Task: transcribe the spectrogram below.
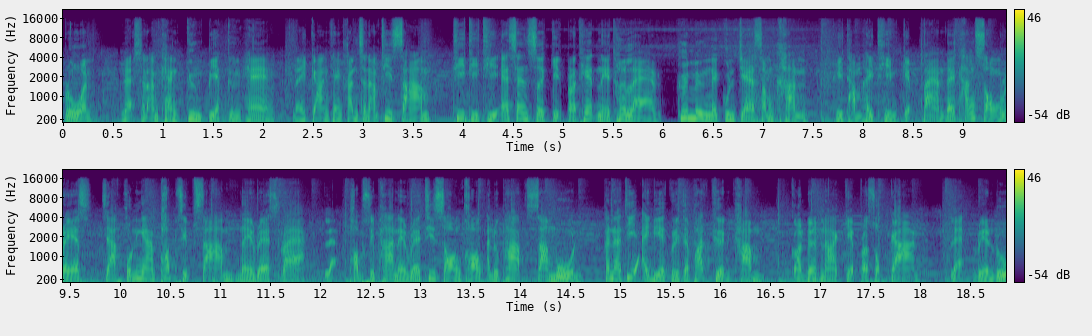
ปรวน และสนามแข่งกึ่งเปียกกึ่งแห้ง ในการแข่งขันสนามที่ 3 ที่ TT Assen Circuit ประเทศเนเธอร์แลนด์ คือหนึ่งในกุญแจสำคัญ ที่ทำให้ทีมเก็บแต้มได้ทั้ง 2 race จากผลงาน top 13 ใน race แรก และ top 15 ใน race ที่ 2 ของอนุภาพซามูลขณะที่ไอเดียกฤษพัฒน์เขื่อนคำก็เดินหน้าเก็บประสบการณ์ และเรียนรู้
